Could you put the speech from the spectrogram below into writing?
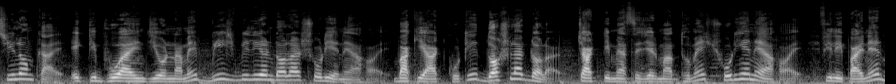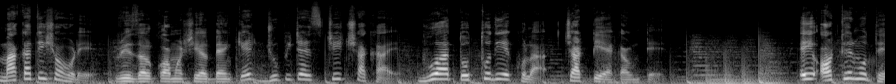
শ্রীলঙ্কায় একটি ভুয়া এনজিওর নামে বিশ বিলিয়ন ডলার সরিয়ে নেওয়া হয়। বাকি আট কোটি দশ লাখ ডলার চারটি মেসেজের মাধ্যমে সরিয়ে নেওয়া হয় ফিলিপাইনের মাকাতি শহরে। রিজাল কমার্শিয়াল ব্যাংকের জুপিটার স্ট্রিট শাখায় ভুয়া তথ্য দিয়ে খোলা চারটি অ্যাকাউন্টে। এই অর্থের মধ্যে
